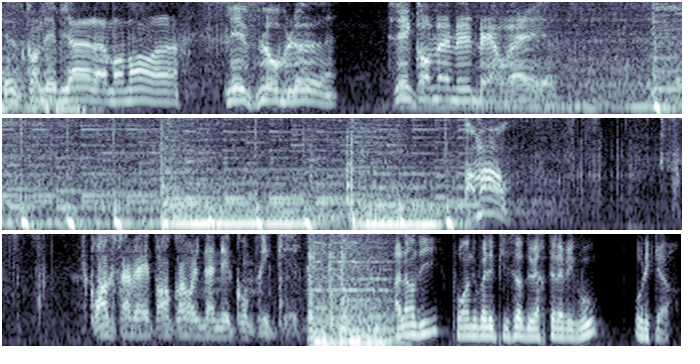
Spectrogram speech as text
Qu'est-ce qu'on est bien là, maman hein? Les flots bleus, hein? c'est quand même une merveille. Maman Je crois que ça va être encore une année compliquée. À lundi pour un nouvel épisode de RTL avec vous, au Laker.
